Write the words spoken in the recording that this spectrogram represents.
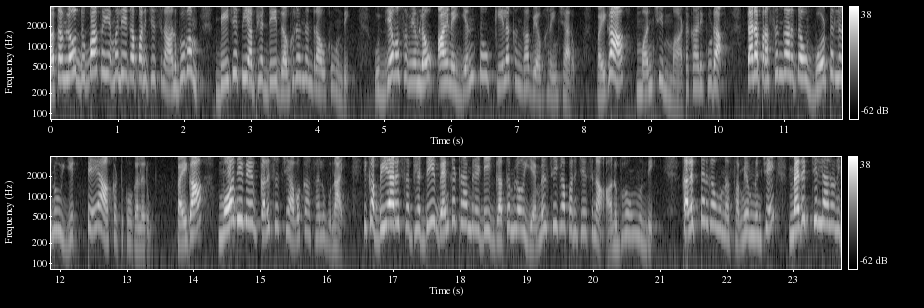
గతంలో దుబ్బాక ఎమ్మెల్యేగా పనిచేసిన అనుభవం బీజేపీ అభ్యర్థి రఘునందన్ రావుకు ఉంది. ఉద్యమ సమయంలో ఆయన ఎంతో కీలకంగా వ్యవహరించారు. పైగా మంచి మాటకారి కూడా. తన ప్రసంగాలతో ఓటర్లను ఇట్టే ఆకట్టుకోగలరు. పైగా మోదీ వేవ్ కలిసొచ్చే అవకాశాలు ఉన్నాయి. ఇక బీఆర్ఎస్ అభ్యర్థి వెంకట్రామిరెడ్డి గతంలో ఎమ్మెల్సీగా పనిచేసిన అనుభవం ఉంది. కలెక్టర్గా ఉన్న సమయం నుంచే మెదక్ జిల్లాలోని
